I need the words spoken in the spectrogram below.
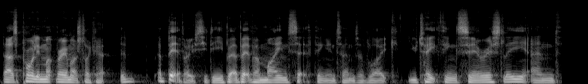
that's probably very much like a, a a bit of OCD, but a bit of a mindset thing in terms of like you take things seriously and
